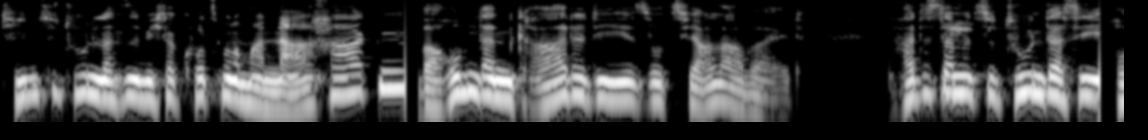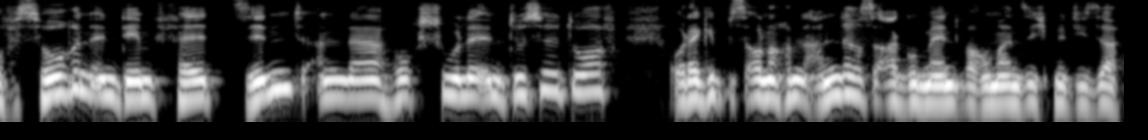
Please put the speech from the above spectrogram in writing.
Team zu tun. Lassen Sie mich da kurz mal nochmal nachhaken. Warum dann gerade die Sozialarbeit? Hat es damit zu tun, dass Sie Professorin in dem Feld sind an der Hochschule in Düsseldorf? Oder gibt es auch noch ein anderes Argument, warum man sich mit dieser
